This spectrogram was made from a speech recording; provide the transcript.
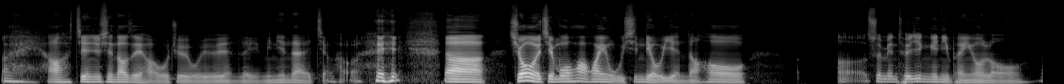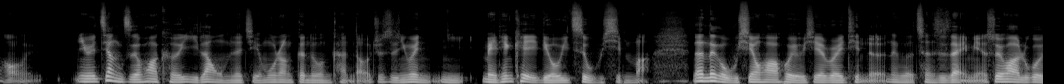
哎，好，今天就先到这里好。我觉得我有点累，明天再来讲好了。嘿 嘿，那喜欢我的节目的话，欢迎五星留言，然后呃，顺便推荐给你朋友喽。然后因为这样子的话，可以让我们的节目让更多人看到，就是因为你每天可以留一次五星嘛，那那个五星的话会有一些 rating 的那个城市在里面，所以话如果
